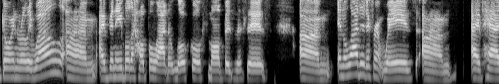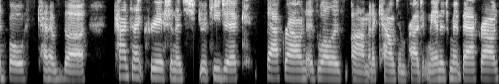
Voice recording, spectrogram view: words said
going really well. Um, I've been able to help a lot of local small businesses um, in a lot of different ways. Um, I've had both kind of the content creation and strategic background as well as um, an account and project management background.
